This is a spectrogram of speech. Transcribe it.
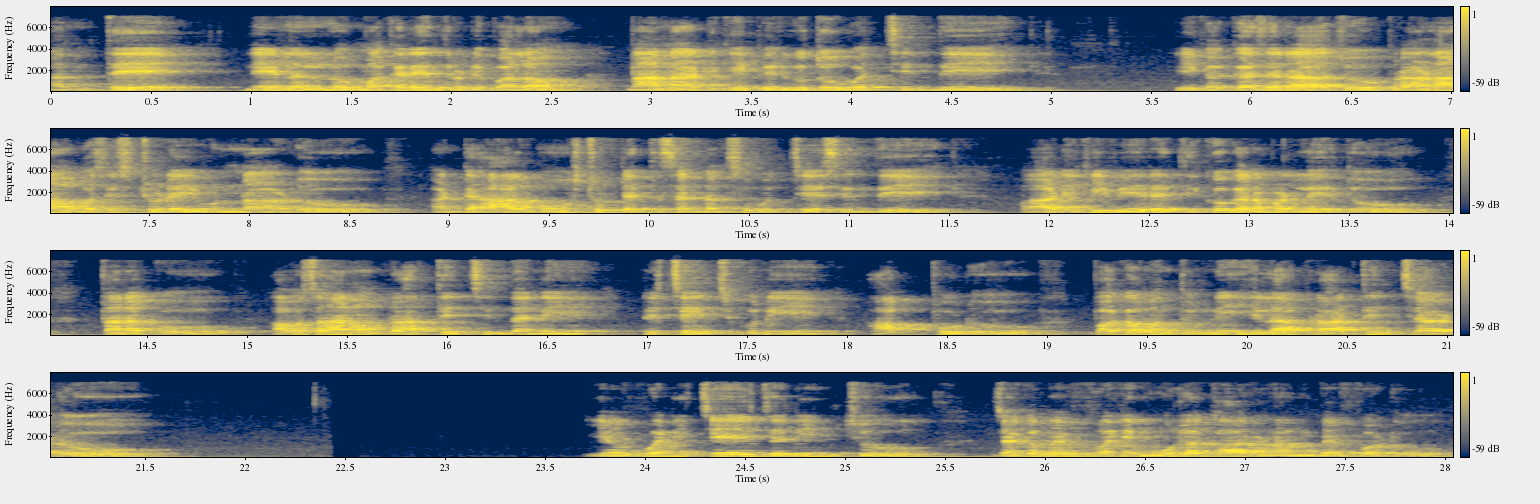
అంతే. నీళ్ళల్లో మకరేంద్రుడి బలం నానాటికి పెరుగుతూ వచ్చింది. ఇక గజరాజు ప్రాణావశిష్ఠుడై ఉన్నాడు. అంటే ఆల్మోస్ట్ డెత్ సెంటెన్స్ వచ్చేసింది. వాడికి వేరే దిక్కు కనపడలేదు. తనకు అవసానం ప్రార్థించిందని నిశ్చయించుకుని అప్పుడు భగవంతుణ్ణి ఇలా ప్రార్థించాడు. ఎవ్వనిచే జనించు జగమెవ్వని మూల కారణం బెవ్వడు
